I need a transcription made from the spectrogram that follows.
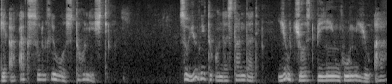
they are absolutely astonished. So you need to understand that you just being whom you are,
